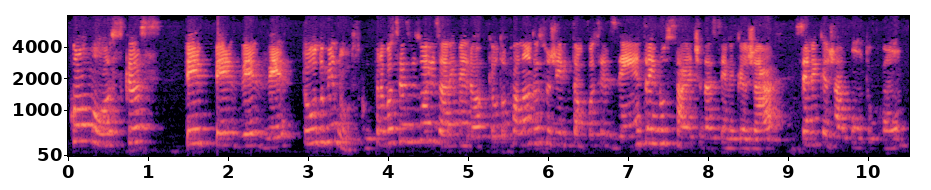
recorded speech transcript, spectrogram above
com moscas PPVV, tudo minúsculo. Para vocês visualizarem melhor o que eu estou falando, eu sugiro então que vocês entrem no site da Seneca Já, senecajá.com,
